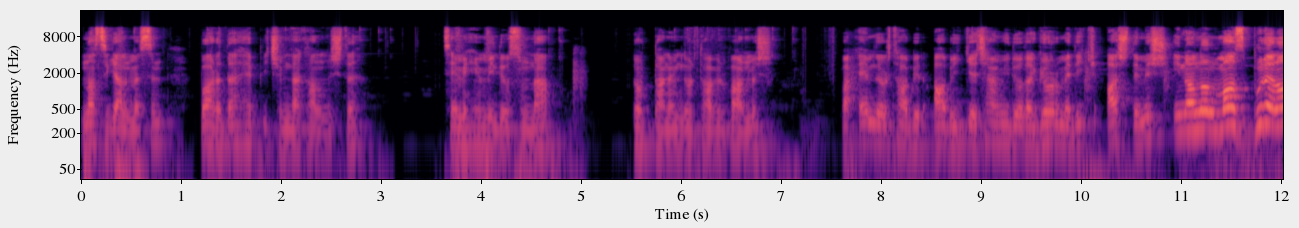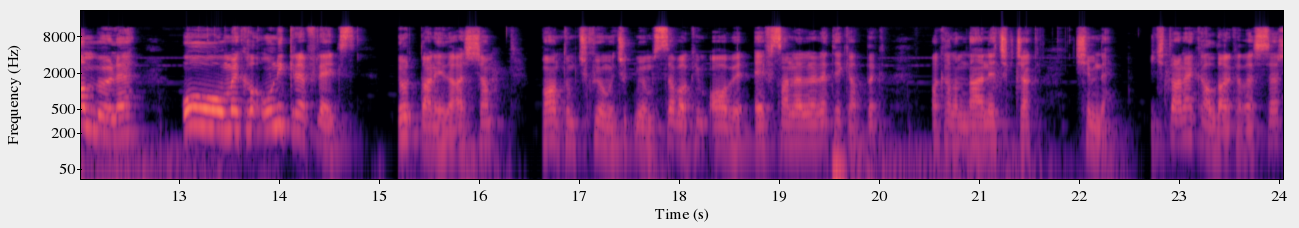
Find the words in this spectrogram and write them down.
nasıl gelmesin. Bu arada hep içimde kalmıştı. Semih'in videosunda 4 tane M4 A1 varmış. Bak M4 A1 abi geçen videoda görmedik. Aç demiş. İnanılmaz bu ne lan böyle? Oo mekanik refleks. 4 taneyi de açacağım. Quantum çıkıyor mu çıkmıyor mu size bakayım. Abi efsanelere tek attık. Bakalım daha ne çıkacak. Şimdi iki tane kaldı arkadaşlar.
